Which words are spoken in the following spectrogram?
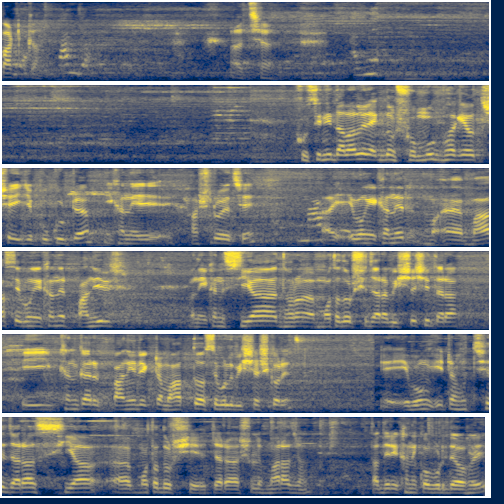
পাটকা। আচ্ছা। হুসিনি দালালের একদম সম্মুখ ভাগে হচ্ছে এই যে পুকুরটা এখানে হাঁস রয়েছে। এবং এখানের মাছ এবং এখানের পানির মানে এখানে সিয়া ধরা, মতাদর্শী যারা বিশ্বাসী, তারা এইখানকার পানির একটা মাহাত্ম আছে বলে বিশ্বাস করে। এবং এটা হচ্ছে যারা সিয়া মতাদর্শী, যারা আসলে মারা যান, তাদের এখানে কবর দেওয়া হয়।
